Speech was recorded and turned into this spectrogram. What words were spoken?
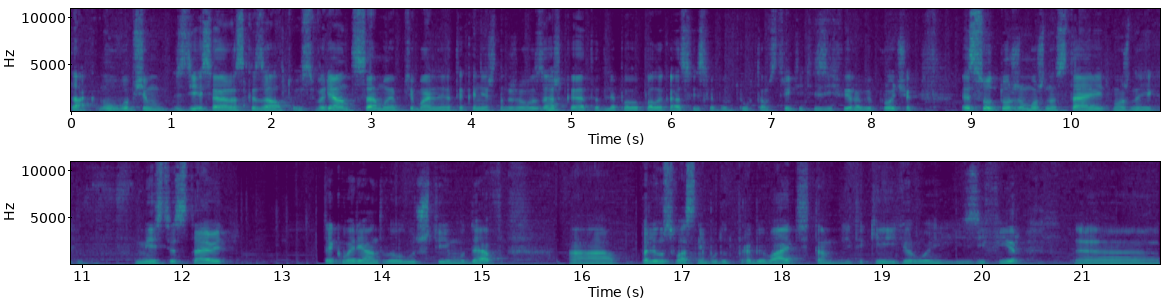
Так, ну, в общем, здесь я рассказал. То есть вариант самый оптимальный, это, конечно же, ВЗшка. Это для PvP локации, если вы вдруг там встретите зефиров и прочих. СО тоже можно ставить, можно их вместе ставить. Так вариант, вы улучшите ему деф. А, плюс вас не будут пробивать там и такие герои, и зефир. Э,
